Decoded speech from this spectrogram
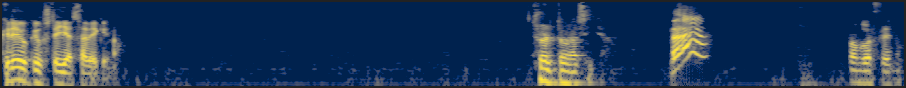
Creo que usted ya sabe que no. Suelto la silla. Pongo el freno.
